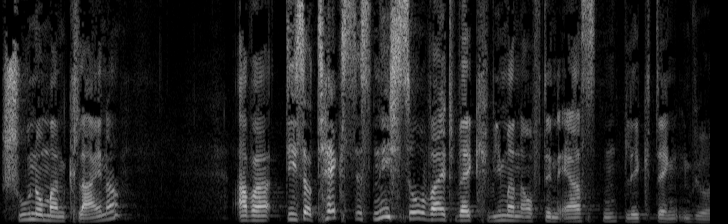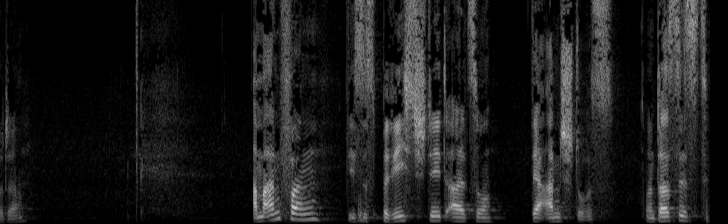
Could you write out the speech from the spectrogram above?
Schuhnummern kleiner, aber dieser Text ist nicht so weit weg, wie man auf den ersten Blick denken würde. Am Anfang dieses Berichts steht also der Anstoß. Und das ist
